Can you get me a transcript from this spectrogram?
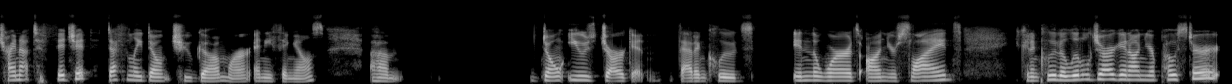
Try not to fidget. Definitely don't chew gum or anything else. Um, don't use jargon. That includes in the words on your slides. You can include a little jargon on your poster,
